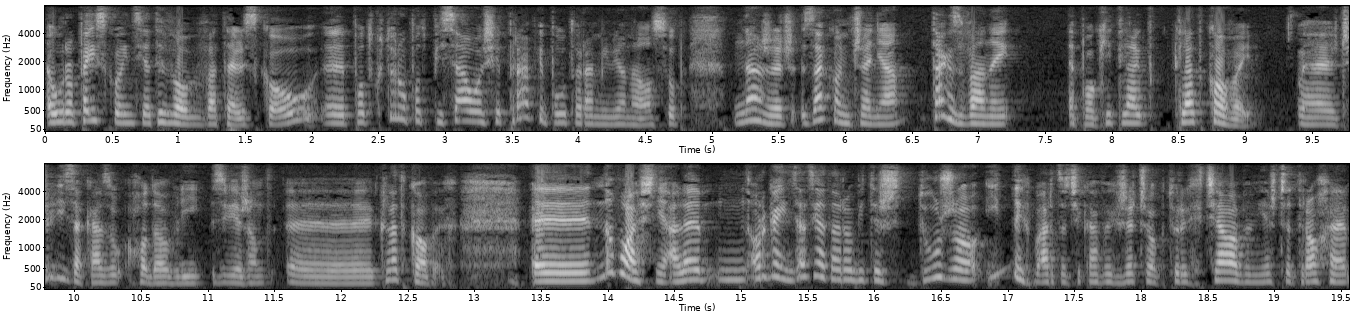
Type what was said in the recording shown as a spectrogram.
Europejską Inicjatywę Obywatelską, pod którą podpisało się prawie półtora miliona osób na rzecz zakończenia tak zwanej epoki klatkowej. E, czyli zakazu hodowli zwierząt e, klatkowych. E, no właśnie, ale mm, organizacja ta robi też dużo innych bardzo ciekawych rzeczy, o których chciałabym jeszcze trochę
